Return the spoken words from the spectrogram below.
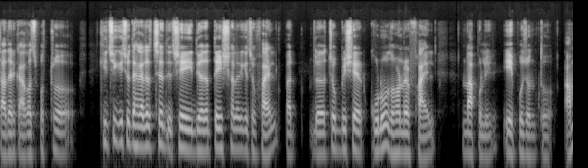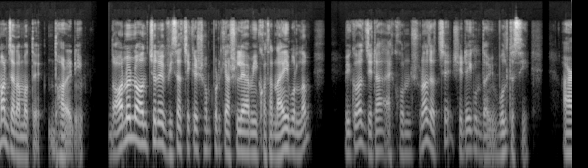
তাদের কাগজপত্র কিছু, কিছু দেখা যাচ্ছে সেই ২০২৩ সালের কিছু ফাইল বাট ২০২৪ এর কোনো ধরনের ফাইল নাপোলির এই পর্যন্ত আমার জানা মতে ধরেনি। অন্যান্য অঞ্চলে ভিসা চেকের সম্পর্কে আসলে আমি কথা নাই বললাম। বিকজ যেটা এখন শোনা যাচ্ছে সেটাই কিন্তু আমি বলতেছি। আর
